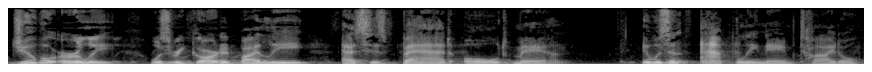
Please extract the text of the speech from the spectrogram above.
Jubal Early was regarded by Lee as his bad old man. It was an aptly named title.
